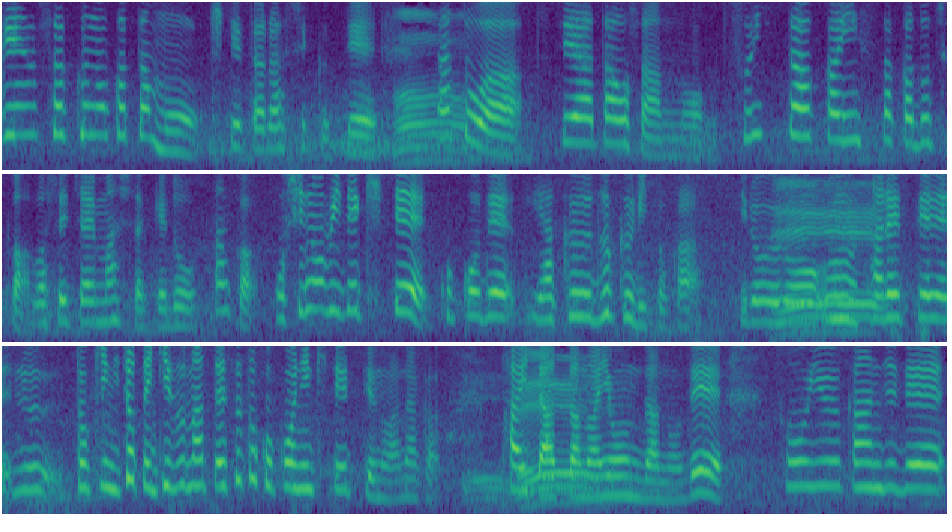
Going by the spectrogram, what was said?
原作の方も来てたらしくてあとは土屋太鳳さんのツイッターかインスタかどっちか忘れちゃいましたけどなんかお忍びで来てここで役作りとかいろいろ、うん、されてる時にちょっと行き詰まったりするとここに来てっていうのはなんか書いてあったのは読んだのでそういう感じで、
